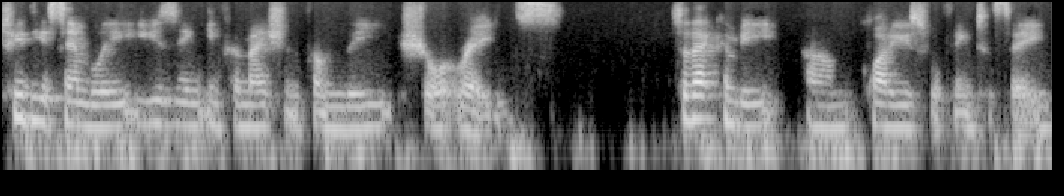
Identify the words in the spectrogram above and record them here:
to the assembly using information from the short reads. So that can be um, quite a useful thing to see.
